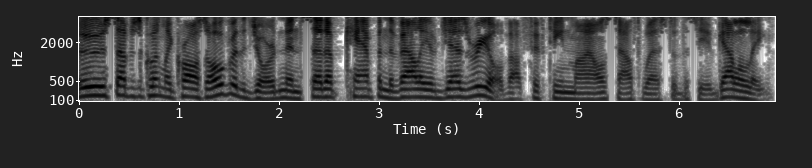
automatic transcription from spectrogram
who subsequently cross over the Jordan and set up camp in the valley of Jezreel, about 15 miles southwest of the Sea of Galilee.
